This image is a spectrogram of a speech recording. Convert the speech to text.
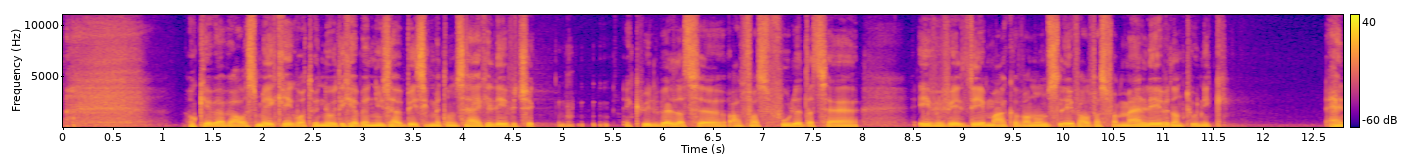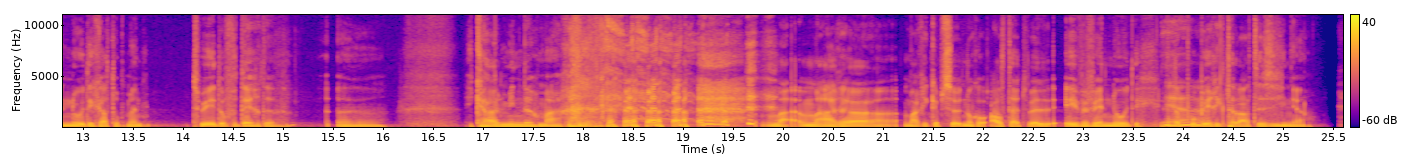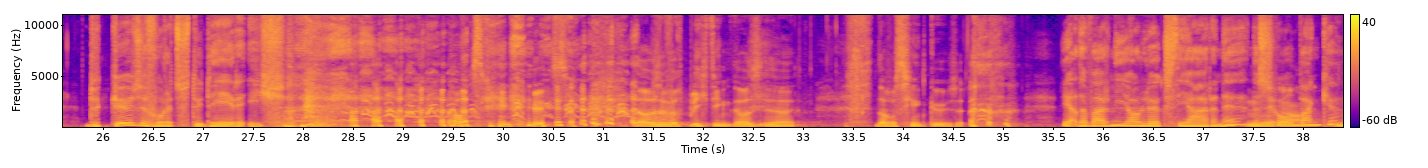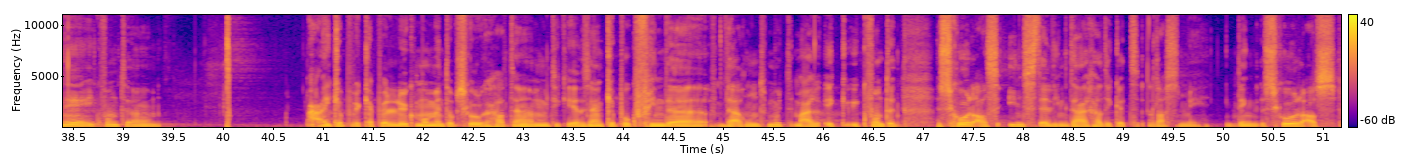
oké, we hebben alles meegekregen wat we nodig hebben en nu zijn we bezig met ons eigen leventje. Ik wil wel dat ze alvast voelen dat zij evenveel deel maken van ons leven, alvast van mijn leven, dan toen ik hen nodig had op mijn tweede of derde. Uh, ik huil minder, maar, maar, maar, uh, maar, ik heb ze nog altijd wel evenveel nodig. En ja. dat probeer ik te laten zien, ja. De keuze voor het studeren is. dat was geen keuze. Dat was een verplichting. Dat was, uh, dat was geen keuze. ja, dat waren niet jouw leukste jaren, hè? De nee, schoolbanken? Nee, ik vond... Uh, ah, ik, heb, ik heb wel leuke momenten op school gehad, hè, moet ik eerlijk zijn. Ik heb ook vrienden daar ontmoet. Maar ik, ik vond het... School als instelling, daar had ik het last mee. Ik denk, school als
